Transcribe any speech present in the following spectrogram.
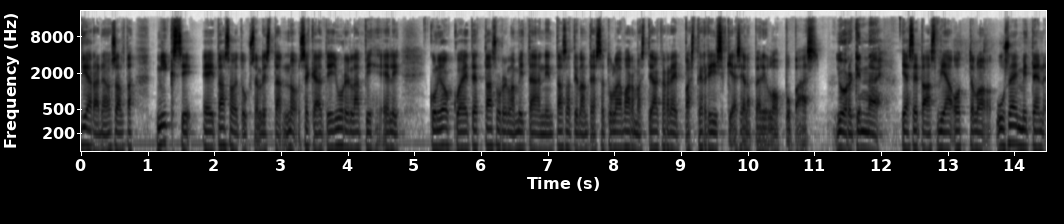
vieraiden osalta. Miksi ei tasoituksellista? No se käytiin juuri läpi, eli kun joukkue ei tee tasurilla mitään, niin tasatilanteessa tulee varmasti aika reippaasti riskiä siellä pelin loppupäässä. Juurikin näin. Ja se taas vie ottelua useimmiten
